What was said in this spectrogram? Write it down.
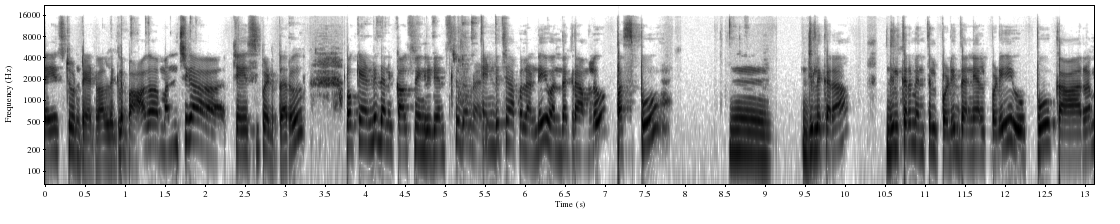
టేస్ట్ ఉంటాయండి. వాళ్ళ దగ్గర బాగా మంచిగా చేసి పెడతారు. ఓకే అండి దానికి కావాల్సిన ఇంగ్రీడియంట్స్ చూద్దాం ఎండు చేపలు అండి వంద గ్రాములు. పసుపు జీలకర్ర జీలకర్ర మెంతుల పొడి ధనియాల పొడి ఉప్పు కారం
